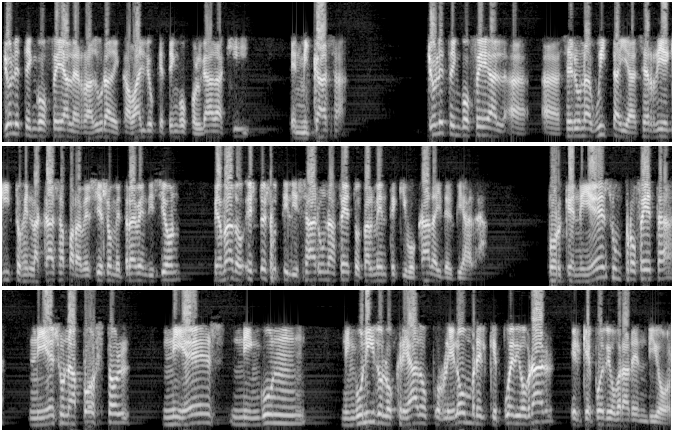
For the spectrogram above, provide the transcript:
Yo le tengo fe a la herradura de caballo que tengo colgada aquí en mi casa. Yo le tengo fe a, a, hacer una agüita y a hacer rieguitos en la casa para ver si eso me trae bendición. Mi amado, esto es utilizar una fe totalmente equivocada y desviada. Porque ni es un profeta, ni es un apóstol, ni es ningún ningún ídolo creado por el hombre el que puede obrar, el que puede obrar en Dios.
